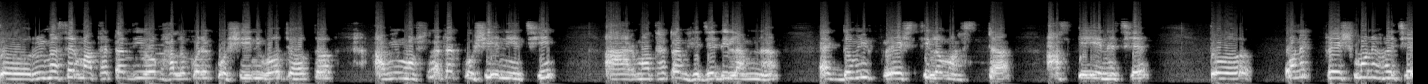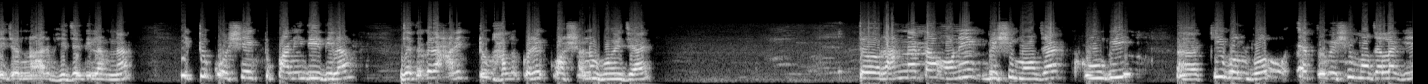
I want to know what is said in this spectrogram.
তো রুই মাছের মাথাটা দিয়েও ভালো করে কষিয়ে নিব। যেহেতু আমি মশলাটা কষিয়ে নিয়েছি, আর মাথাটা ভেজে দিলাম না। একদমই ফ্রেশ ছিল মাছটা। আজকেই এনেছে। তো অনেক ফ্রেশ মনে হয়েছে, এই জন্য আর ভেজে দিলাম না। একটু কষিয়ে একটু পানি দিয়ে দিলাম, যাতে করে আরেকটু ভালো করে কষানো হয়ে যায়। তো রান্নাটা অনেক বেশি মজা, খুবই কি বলব, এত বেশি মজা লাগে।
